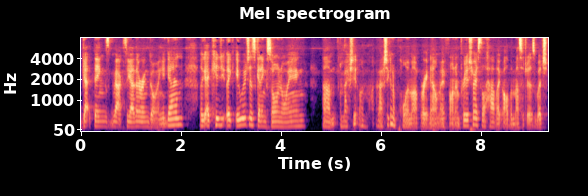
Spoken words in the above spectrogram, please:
get things back together and going again. Like i kid you like it was just getting so annoying um, I'm actually I'm, actually gonna pull him up right now on my phone. I'm pretty sure I still have like all the messages, which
